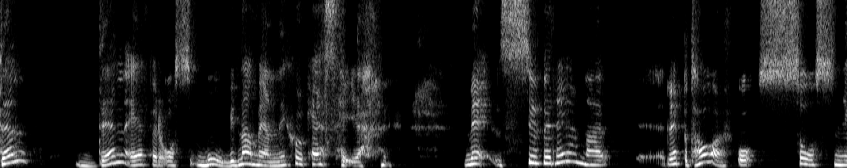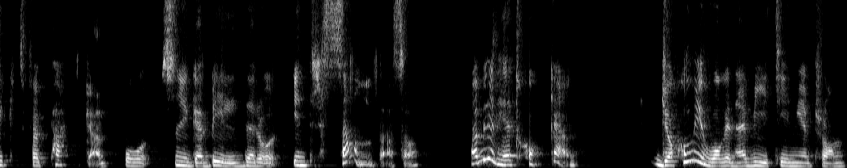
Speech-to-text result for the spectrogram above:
Den, den är för oss mogna människor kan jag säga. Med suveräna reportage och så snyggt förpackad och snygga bilder och intressant alltså. Jag blev helt chockad. Jag kommer ihåg den här vittidningen från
